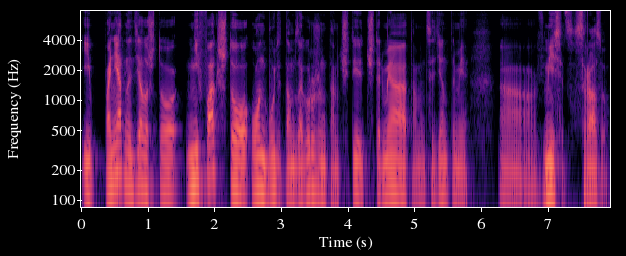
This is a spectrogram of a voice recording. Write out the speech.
И понятное дело, что не факт, что он будет там загружен там 4, четырьмя там инцидентами э, в месяц сразу.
